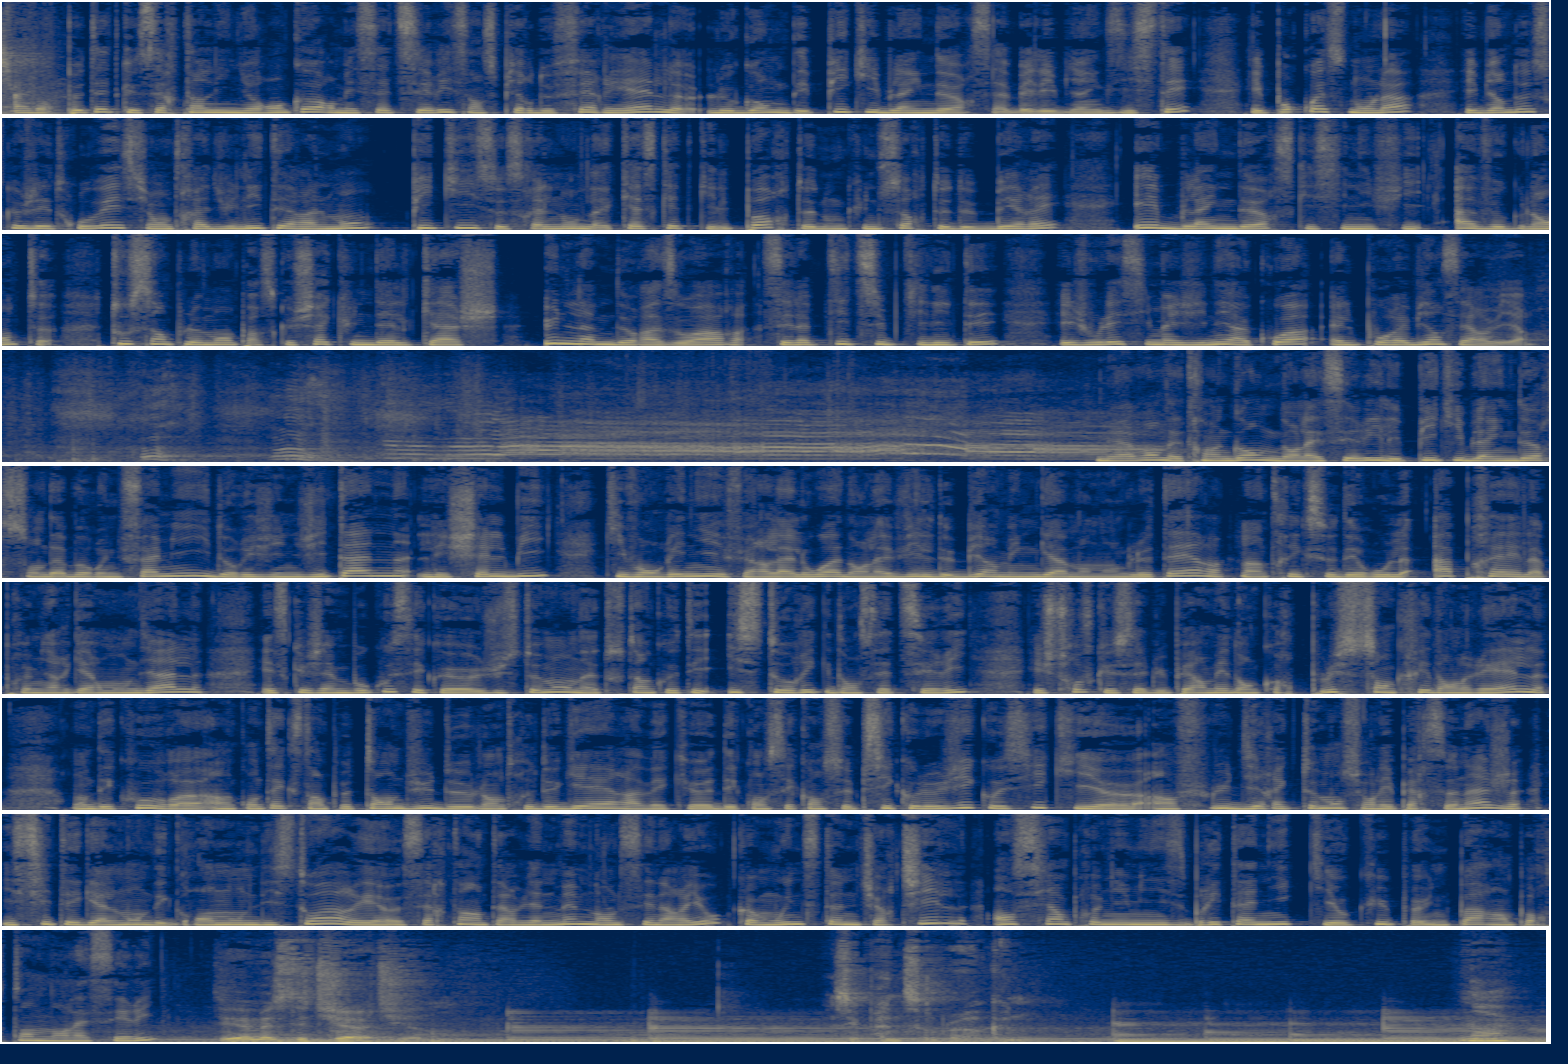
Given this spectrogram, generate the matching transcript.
Alors peut-être que certains l'ignorent encore, mais cette série s'inspire de faits réels. Le gang des Peaky Blinders a bel et bien existé. Et pourquoi ce nom-là? Eh bien de ce que j'ai trouvé, si on traduit littéralement, Peaky, ce serait le nom de la casquette qu'il porte, donc une sorte de béret, et Blinders, qui signifie aveuglante, tout simplement parce que chacune d'elles cache une lame de rasoir. C'est la petite subtilité, et je vous laisse imaginer à quoi elle pourrait bien servir. Mais avant d'être un gang dans la série, les Peaky Blinders sont d'abord une famille d'origine gitane, les Shelby, qui vont régner et faire la loi dans la ville de Birmingham en Angleterre. L'intrigue se déroule après la Première Guerre mondiale, et ce que j'aime beaucoup, c'est que justement, on a tout un côté historique dans cette série, et je trouve que ça lui permet d'encore plus s'ancrer dans le réel. On découvre un contexte un peu tendu de l'entre-deux-guerres, avec euh, des conséquences psychologiques aussi qui euh, influent directement sur les personnages. Il cite également des grands noms de l'histoire, et euh, certains interviennent même dans le scénario, comme Winston Churchill Churchill, ancien Premier ministre britannique qui occupe une part importante dans la série. Dear Mr. Churchill, is your pencil broken? No.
